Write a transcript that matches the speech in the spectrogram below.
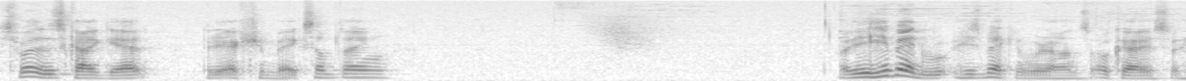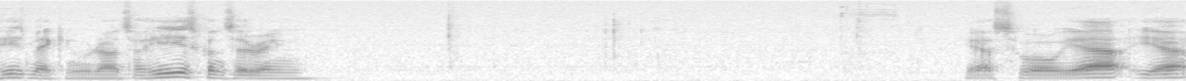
So what did this guy get? Did he actually make something? Oh, he, made. He's making rounds. Okay, so he's making rounds. So he is considering. Yeah. So yeah, yeah.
